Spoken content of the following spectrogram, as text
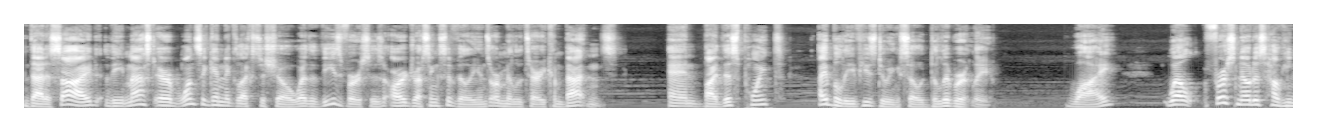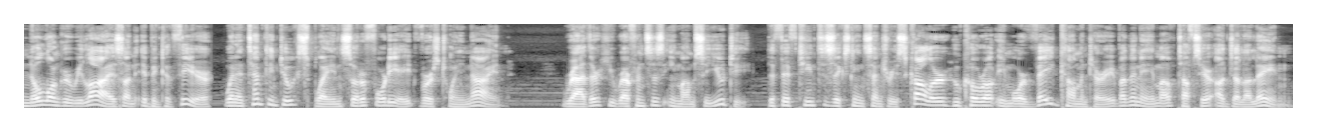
that aside, the masked Arab once again neglects to show whether these verses are addressing civilians or military combatants, and by this point, I believe he's doing so deliberately. Why? Well, first notice how he no longer relies on Ibn Kathir when attempting to explain Surah 48 verse 29. Rather, he references Imam Suyuti, the 15th to 16th century scholar who co-wrote a more vague commentary by the name of Tafsir al-Jalalain,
